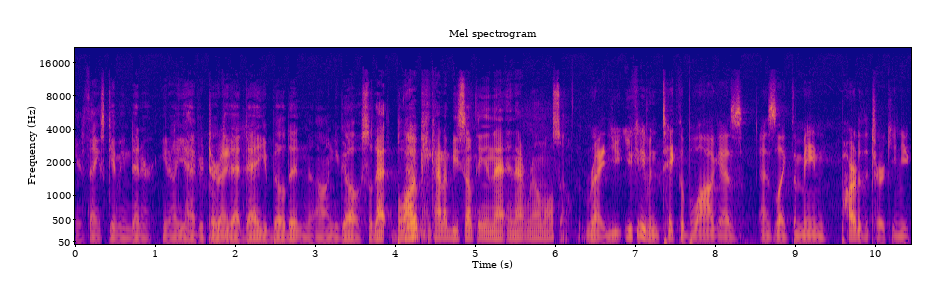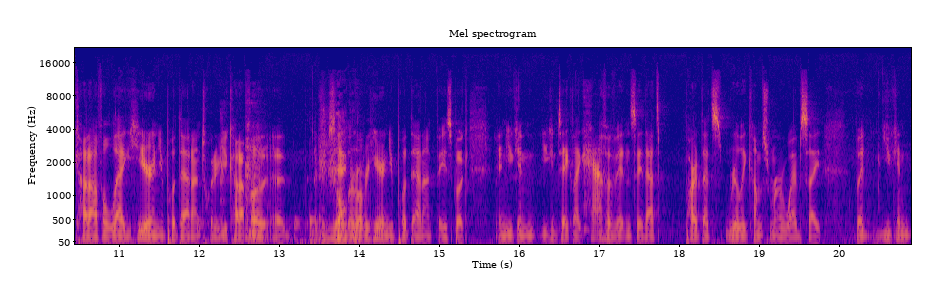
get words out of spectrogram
your Thanksgiving dinner. You know, you have your turkey Right. that day, you build it, and on you go. So that blog Yep. can kind of be something in that in that realm also. Right. You, you could even take the blog as as like the main part of the turkey and you cut off a leg here and you put that on Twitter. You cut off a, a, a Exactly. shoulder over here and you put that on Facebook. And you can you can take like half of it and say that's part that's really comes from our website. But you can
